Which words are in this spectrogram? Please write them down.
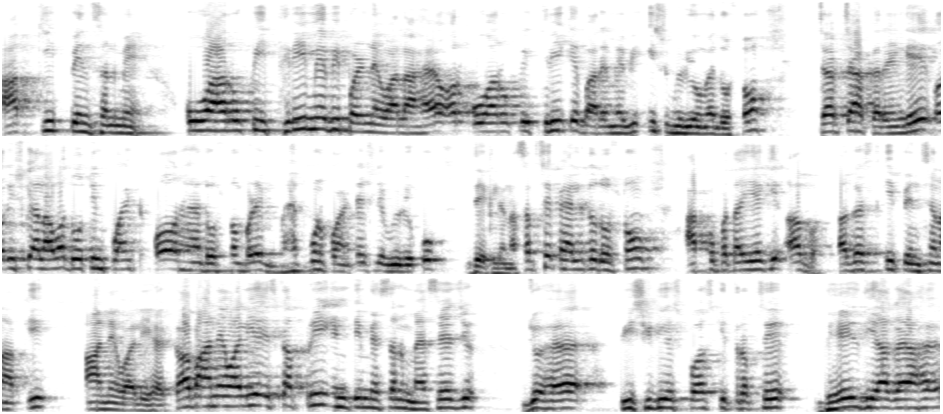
आपकी पेंशन में, ओ आर थ्री में भी पड़ने वाला है। और ओ आर थ्री के बारे में भी इस वीडियो में दोस्तों चर्चा करेंगे और इसके अलावा दो तीन पॉइंट और हैं दोस्तों, बड़े महत्वपूर्ण पॉइंट है, इसलिए वीडियो को देख लेना। सबसे पहले तो दोस्तों, आपको पता ही है कि अब अगस्त की पेंशन आपकी आने वाली है। कब आने वाली है? इसका प्री इंटीमेशन मैसेज जो है पीसीडीएस पर्स की तरफ़ से भेज दिया गया है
